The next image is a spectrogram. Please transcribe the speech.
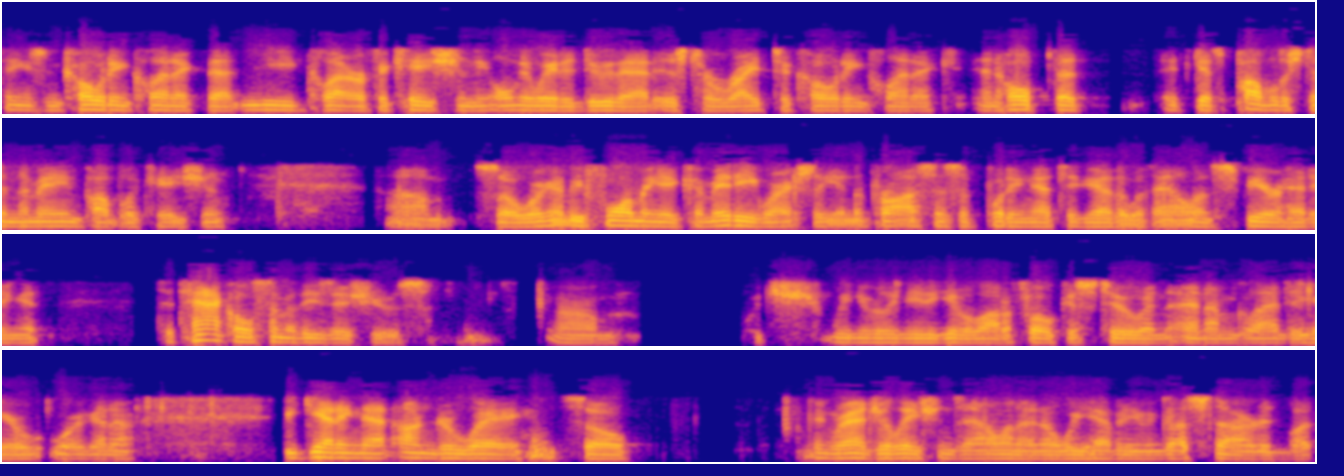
things in coding clinic that need clarification. The only way to do that is to write to coding clinic and hope that it gets published in the main publication. Um, so we're going to be forming a committee. We're actually in the process of putting that together with Allen spearheading it to tackle some of these issues, um, which we really need to give a lot of focus to. And, and I'm glad to hear we're going to be getting that underway. So congratulations, Allen. I know we haven't even got started, but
